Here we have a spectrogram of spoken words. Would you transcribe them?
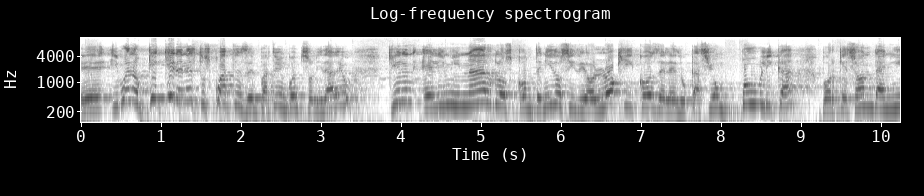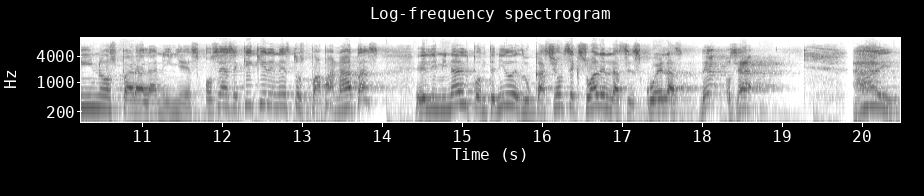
Eh, y bueno, ¿qué quieren estos cuates del Partido Encuentro Solidario? Quieren eliminar los contenidos ideológicos de la educación pública porque son dañinos para la niñez. O sea, ¿qué quieren estos papanatas? Eliminar el contenido de educación sexual en las escuelas. O sea, ay,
